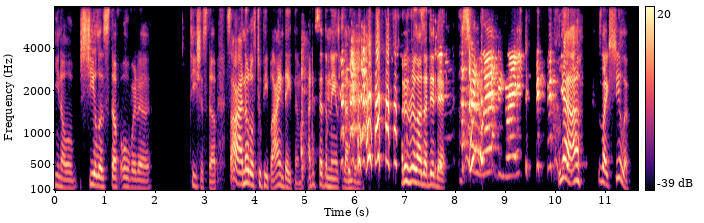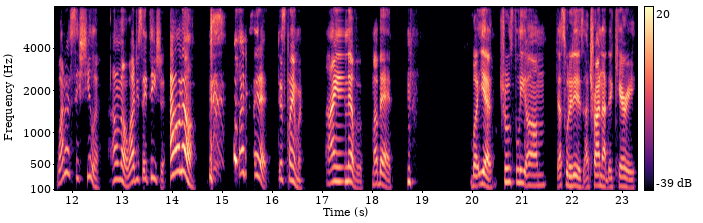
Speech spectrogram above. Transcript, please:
you know, Sheila's stuff over to Tisha stuff. Sorry, I know those two people. I ain't date them. I just said them names because I knew them. I just realized I did that. I started laughing, right? Yeah, I was like Sheila. Why did I say Sheila? I don't know. Why'd you say Tisha? I don't know. Why'd you say that? Disclaimer. I ain't never. My bad. but yeah, truthfully, um, that's what it is. I try not to carry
